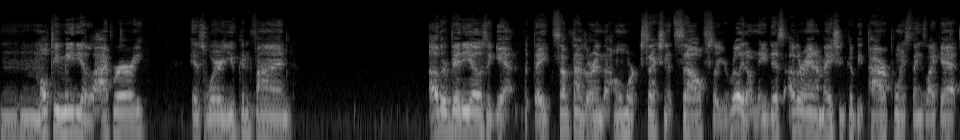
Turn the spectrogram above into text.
Mm-hmm. Multimedia library is where you can find other videos again, but they sometimes are in the homework section itself, so you really don't need this. Other animation could be PowerPoints, things like that,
